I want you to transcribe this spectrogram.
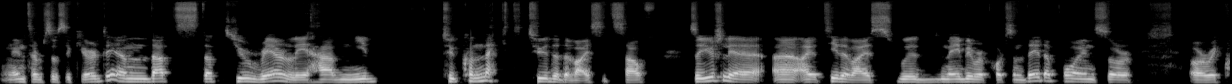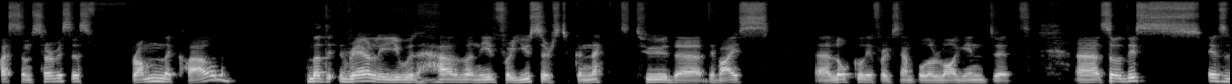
in terms of security, and that's that you rarely have need to connect to the device itself. So usually a, a, IoT device would maybe report some data points or or request some services from the cloud, but rarely you would have a need for users to connect to the device uh, locally, for example, or log into it. Uh, so this is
